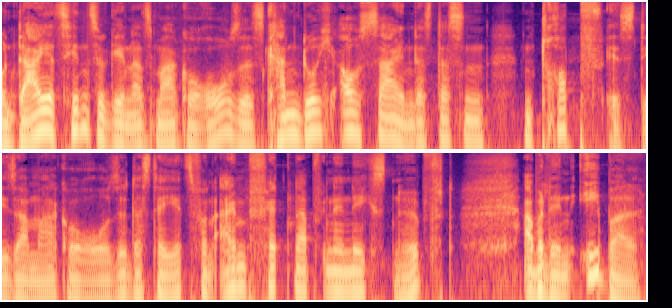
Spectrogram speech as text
Und da jetzt hinzugehen als Marco Rose, es kann durchaus sein, dass das ein, ein, Tropf ist, dieser Marco Rose, dass der jetzt von einem Fettnapf in den nächsten hüpft. Aber den Eberl,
